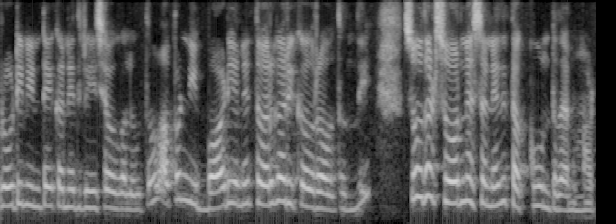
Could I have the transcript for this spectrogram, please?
ప్రోటీన్ ఇంటేక్ అనేది రీచ్ అవ్వగలుగుతావు. అప్పుడు నీ బాడీ అనేది త్వరగా రికవర్ అవుతుంది. సో దట్ సోర్నెస్ అనేది తక్కువ ఉంటుంది అనమాట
